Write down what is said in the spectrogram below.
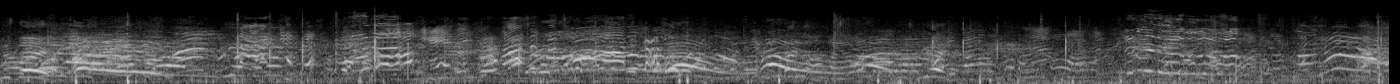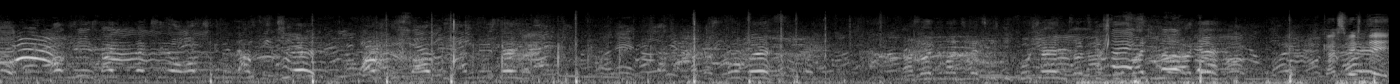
Fußball! Ab! Okay, Seitenwechsel, Orange gewinnt auf dem Ziel. Weiß ist überhaupt nicht anwesend. Katastrophe. Da sollte man sich jetzt richtig pushen, sonst gibt es eine zweite Niederlage. Ganz wichtig.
